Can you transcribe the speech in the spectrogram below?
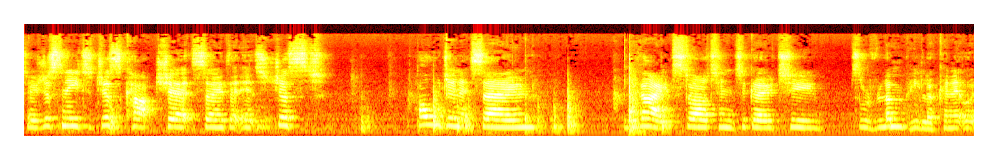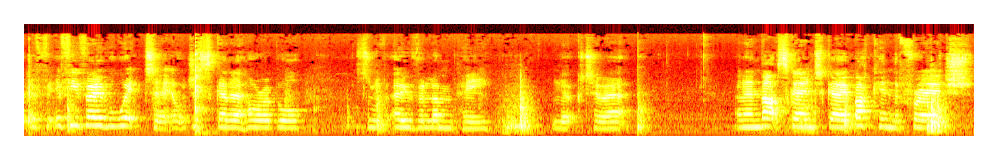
So you just need to just catch it so that it's just holding its own without starting to go to sort of lumpy looking. It, if, if you've over whipped it, it'll just get a horrible sort of over lumpy look to it. And then that's going to go back in the fridge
